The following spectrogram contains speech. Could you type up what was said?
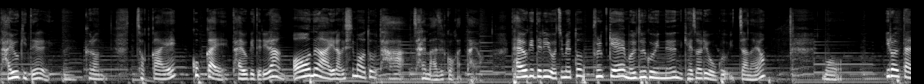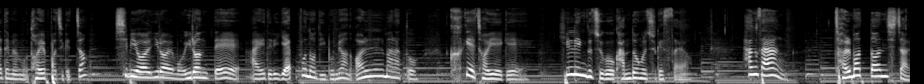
다육이들 네, 그런 저가의 고가의 다육이들이랑 어느 아이랑 심어도 다 잘 맞을 것 같아요. 다육이들이 요즘에 또 붉게 물들고 있는 계절이 오고 있잖아요. 뭐 1월 달 되면 뭐 더 예뻐지겠죠? 12월, 1월 뭐 이런 때 아이들이 예쁜 옷 입으면 얼마나 또 크게 저희에게 힐링도 주고 감동을 주겠어요. 항상 젊었던 시절,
